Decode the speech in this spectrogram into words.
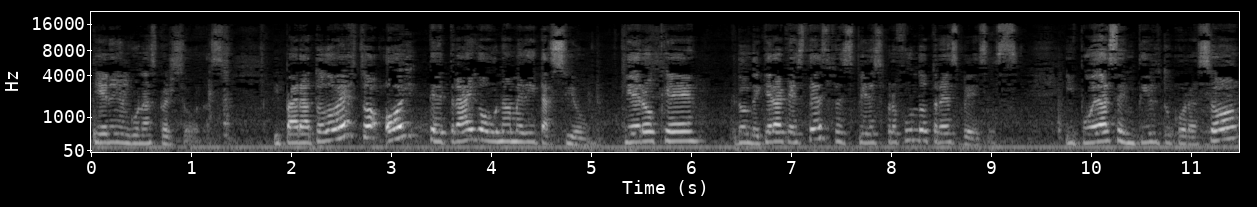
tienen algunas personas. Y para todo esto, hoy te traigo una meditación. Quiero que donde quiera que estés, respires profundo tres veces y puedas sentir tu corazón.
